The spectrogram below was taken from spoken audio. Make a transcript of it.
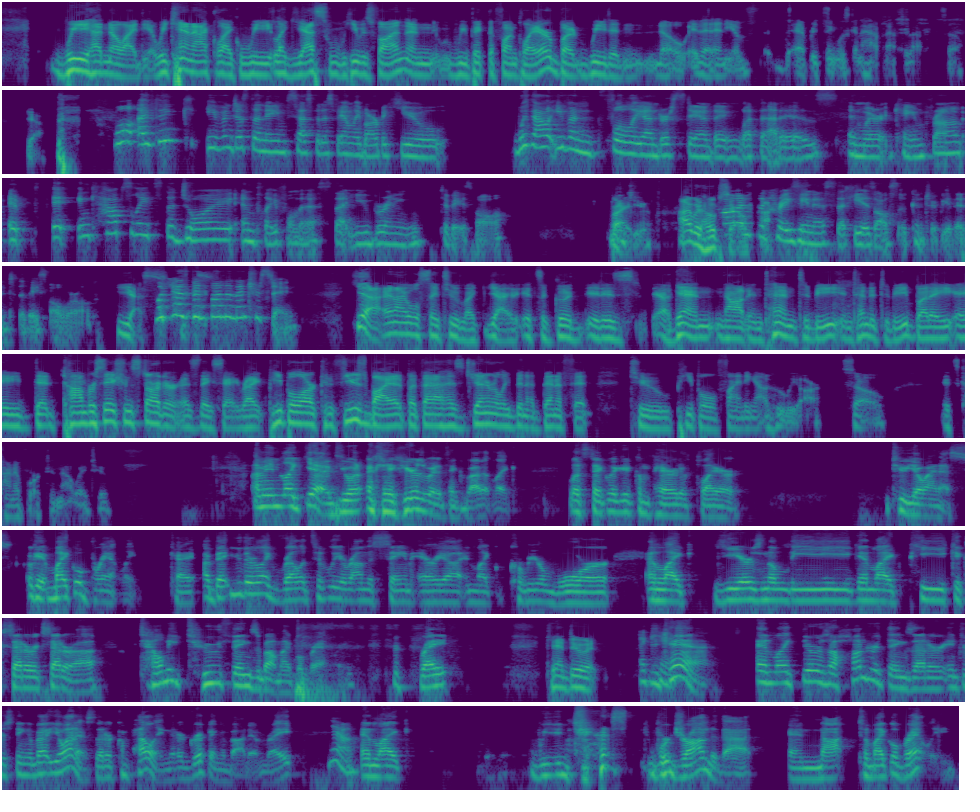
We had no idea we can't act like we like yes he was fun and we picked the fun player but we didn't know that any of everything was going to happen after that so yeah. Well, I think even just the name Cespedes Family Barbecue, without even fully understanding what that is and where it came from, it it encapsulates the joy and playfulness that you bring to baseball. Thank Right. you. i would hope so And the craziness that he has also contributed to the baseball world, yes which has been fun and interesting. Yeah, and I will say too, like, yeah, it's a good. It is again not intend to be intended to be, but a a dead conversation starter, as they say, right? People are confused by it, but that has generally been a benefit to people finding out who we are. So it's kind of worked in that way too. I mean, like, yeah, if you want, okay, here's a way to think about it. Like, let's take like a comparative player to Yoenis. Okay, Michael Brantley. Okay, I bet you they're like relatively around the same area in like career war and like years in the league and like peak, et cetera, et cetera. Tell me two things about Michael Brantley, right? Can't do it. I You can't. can. And like there's a hundred things that are interesting about Yoenis that are compelling, that are gripping about him, right? Yeah. and like we just were drawn to that and not to michael brantley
